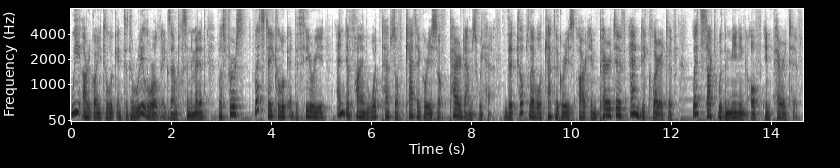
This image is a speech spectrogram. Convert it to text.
We are going to look into the real-world examples in a minute, but first, let's take a look at the theory and define what types of categories of paradigms we have. The top-level categories are imperative and declarative. Let's start with the meaning of imperative.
